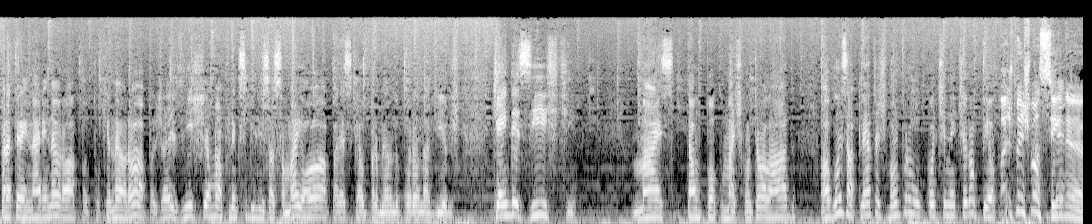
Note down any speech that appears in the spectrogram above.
para treinarem na Europa, porque na Europa já existe uma flexibilização maior, parece que é o problema do coronavírus, que ainda existe, mas está um pouco mais controlado. Alguns atletas vão para o continente europeu. Mas mesmo assim, né?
